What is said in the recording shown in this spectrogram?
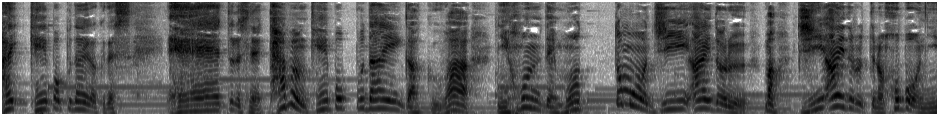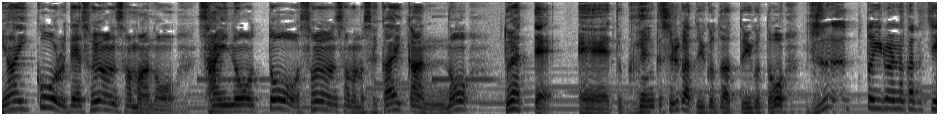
はい、K-POP 大学です。えー、っとですね、多分 K-POP 大学は日本で最も G アイドル、まあ、G アイドルっていうのはほぼニアイコールでソヨン様の才能とソヨン様の世界観のどうやってえっ、ー、と、具現化するかということだということをずっといろんな形、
